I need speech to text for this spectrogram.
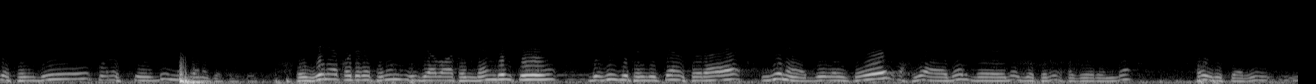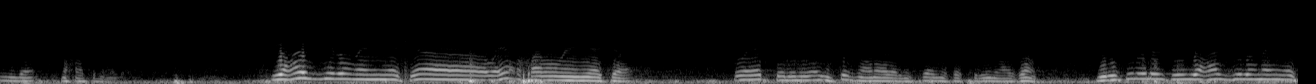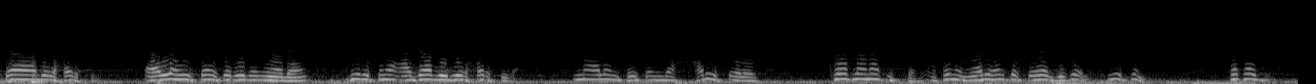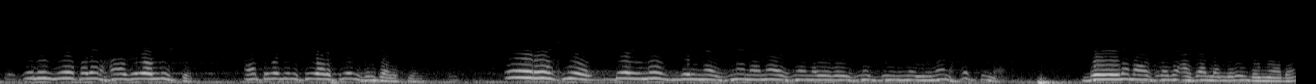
getirdi, konuşturdu, meydana getirdi. E yine kudretinin icabatındandır ki bizi getirdikten sonra yine diriltir, ihya eder, böyle getirir huzurunda hayır şerriyle muhakeme eder. يُعَذِّبُ مَنْ يَشَاءُ وَيَرْحَمُ مَنْ يَشَاءُ Bu ayet kelimeye üç dört mana vermişler müfessirin-i azam. Birisi budur ki يُعَذِّبُ مَنْ يَشَاءُ بِالْحِرْسِ Allah isterse bu dünyada birisine azap ediyor hırsıyla. Malın peşinde haris olur. Toplamak ister. Efendim malı herkes sever güzel. Yesin. Fakat ölünceye kadar hazır olmuştur. Artık o birisi varısıyla için çalışıyor. Uğraşıyor. Doymaz bilmez. Ne namaz, ne neyroz, ne din, ne iman hepsi yok. Böyle bazıları azaplandırır dünyada.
